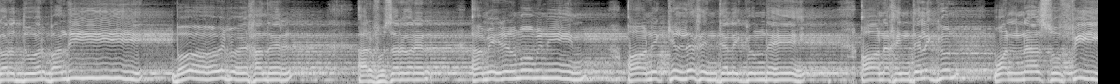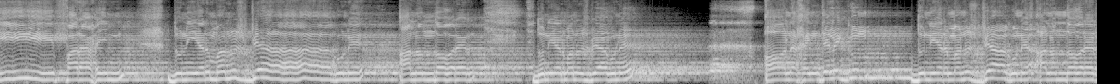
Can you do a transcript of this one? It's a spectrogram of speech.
ঘর দুয়ার বাঁধি বই বই খাঁদের আর ফুসার ঘরের আমিরুল মুমিনিন, অনেক কিল্লে খাইতে লাগুন দে। অনেক খাইতে লাগুন ওয়ান্না সুফি ফারাহিন। দুনিয়ার মানুষ বিয়া গুনে আনন্দ করেন। দুনিয়ার মানুষ বিয়া গুনে অনেক খাইতে লাগুন দুনিয়ার মানুষ বিয়া গুনে আনন্দ করেন।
